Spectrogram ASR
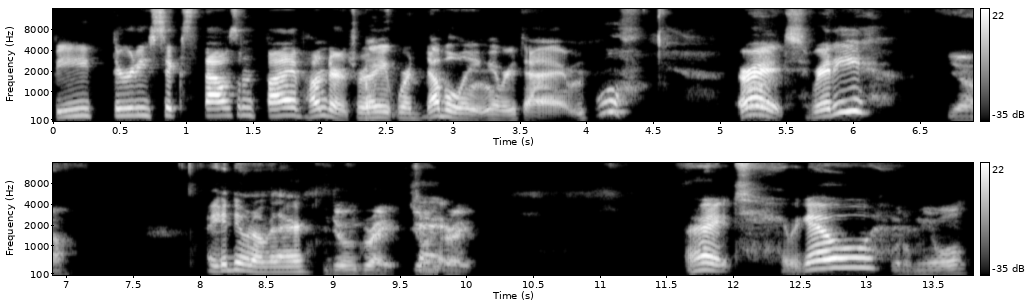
be thirty-six thousand five hundred. Right, we're doubling every time. All uh, right, uh, ready? Yeah. How you doing over there? I'm doing great. Doing okay. great. All right, here we go. Little mule.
